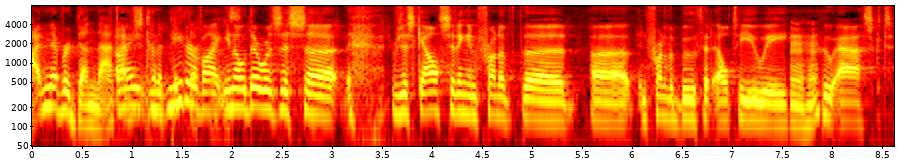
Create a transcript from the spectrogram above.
I've never done that. I've I- just kind of neither have I. You know, there was this uh, there was this gal sitting in front of the uh, in front of the booth at LTUE Mm-hmm. who asked.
